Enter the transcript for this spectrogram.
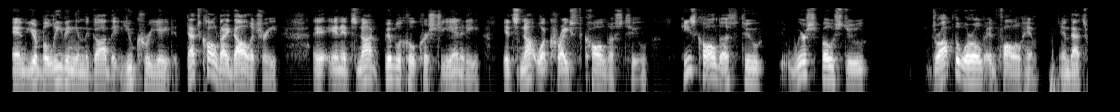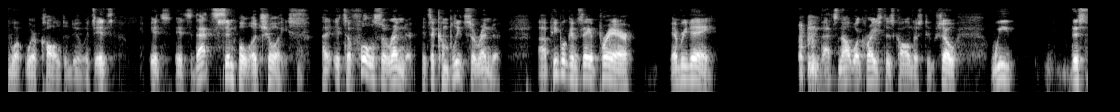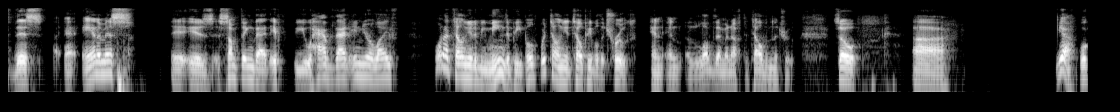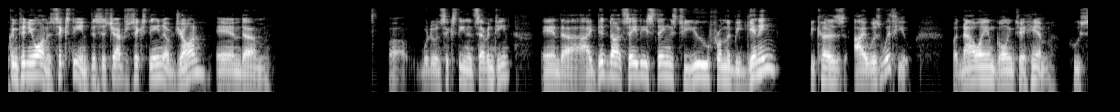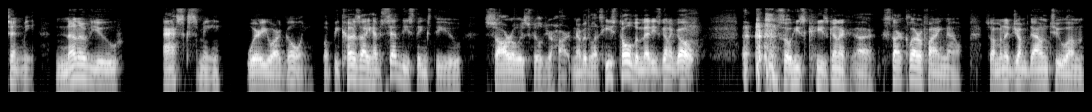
and you're believing in the God that you created. That's called idolatry, and it's not biblical Christianity. It's not what Christ called us to. He's called us to, we're supposed to drop the world and follow him. And that's what we're called to do. It's, it's, it's, it's that simple a choice. Uh, it's a full surrender. It's a complete surrender. Uh, people can say a prayer every day That's not what Christ has called us to. So we this this animus is something that if you have that in your life, we're not telling you to be mean to people. We're telling you to tell people the truth and and love them enough to tell them the truth. So, uh, yeah, we'll continue on. It's 16. This is chapter 16 of John, and um, uh, we're doing 16 and 17. And uh, I did not say these things to you from the beginning because I was with you. But now I am going to him who sent me. None of you asks me where you are going. But because I have said these things to you, sorrow has filled your heart. Nevertheless, he's told them that he's going to go. so he's he's going to uh, start clarifying now. So I'm going to jump down to um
